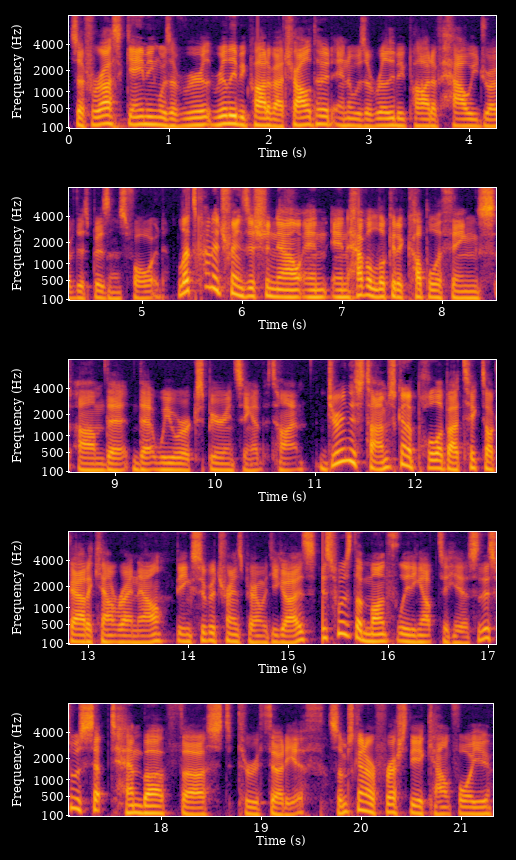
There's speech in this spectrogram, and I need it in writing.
So for us, gaming was a re- really big part of our childhood and it was a really big part part of how we drove this business forward. Let's kind of transition now and, and have a look at a couple of things um, that, that we were experiencing at the time. During this time, I'm just going to pull up our TikTok ad account right now, being super transparent with you guys. This was the month leading up to here. So this was September 1st through 30th. So I'm just going to refresh the account for you.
